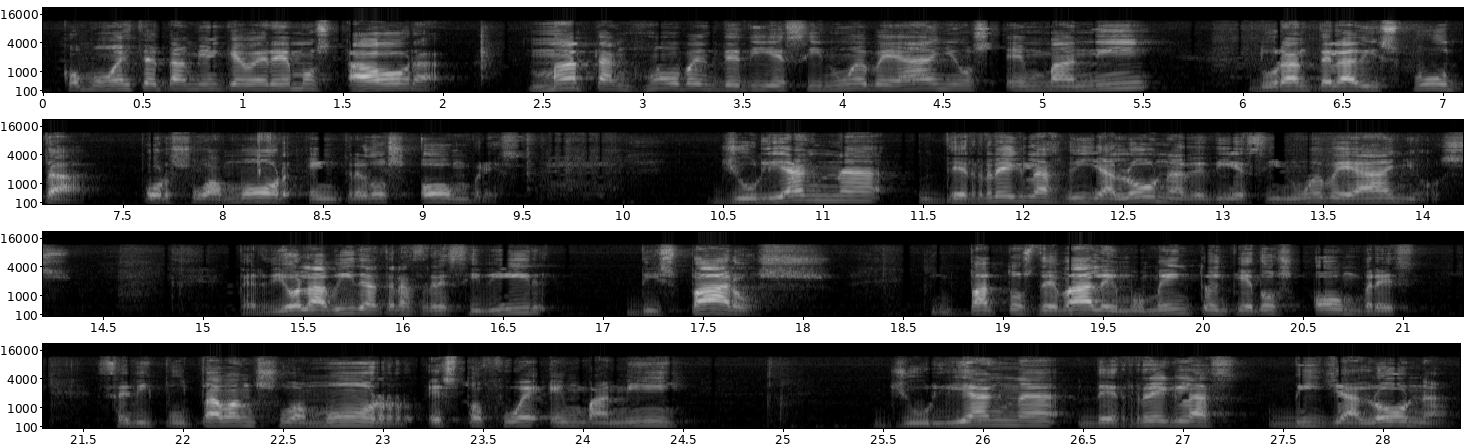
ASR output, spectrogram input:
Como este también que veremos ahora, matan joven de 19 años en Baní durante la disputa por su amor entre dos hombres. Juliana de Reglas Villalona, de 19 años, perdió la vida tras recibir disparos, impactos de bala en momento en que dos hombres se disputaban su amor. Esto fue en Baní. Juliana de Reglas Villalona,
